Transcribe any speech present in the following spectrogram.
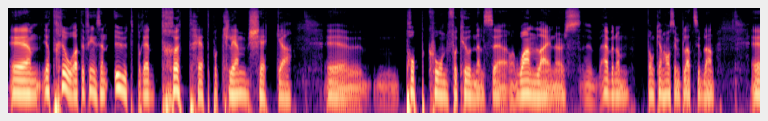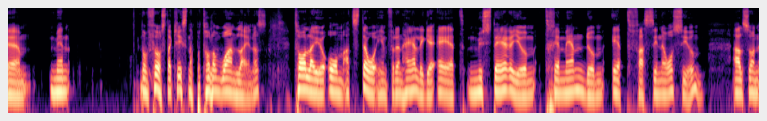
Eh, jag tror att det finns en utbredd trötthet på klämkäcka eh, popcornförkunnelse, one-liners, eh, även om de kan ha sin plats ibland. Eh, men de första kristna, på tal om one-liners, talar ju om att stå inför den helige är ett mysterium tremendum et fascinosium. Alltså en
